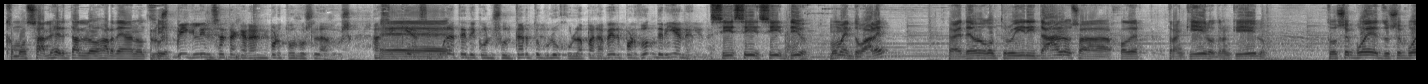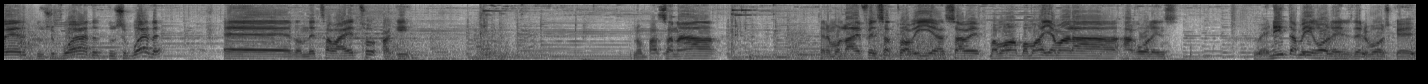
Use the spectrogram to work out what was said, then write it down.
¿Cómo se alertan los ardeanos, tío? Los piglins atacarán por todos lados. Así que Eh. asegúrate de consultar tu brújula para ver por dónde vienen. Sí, sí, sí, tío. Un momento, ¿vale? O sea, que tengo que construir y tal, o sea, joder, tranquilo, tranquilo. Tú se puede, tú se puede, tú se puede, tú se puede. Eh, ¿dónde estaba esto? Aquí. No pasa nada. Tenemos las defensas todavía, ¿sabes? Vamos a, vamos a llamar a, a golems. Venid a mis golems del bosque.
